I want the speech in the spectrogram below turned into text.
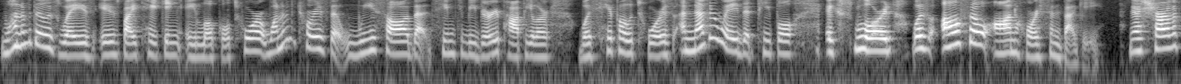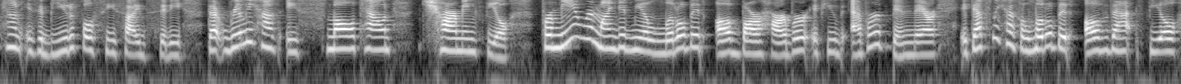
One of those ways is by taking a local tour. One of the tours that we saw that seemed to be very popular was hippo tours. Another way that people explored was also on horse and buggy. Now, Charlottetown is a beautiful seaside city that really has a small town, charming feel. For me, it reminded me a little bit of Bar Harbor. If you've ever been there, it definitely has a little bit of that feel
